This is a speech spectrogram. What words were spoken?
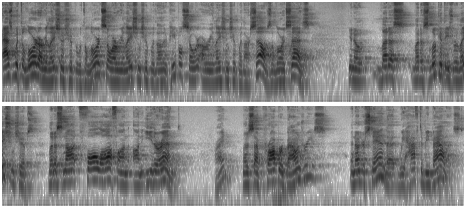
as with the Lord, our relationship with the Lord, so our relationship with other people, so our relationship with ourselves. The Lord says, you know, let us let us look at these relationships. Let us not fall off on, on either end. Right? Let us have proper boundaries and understand that we have to be balanced.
